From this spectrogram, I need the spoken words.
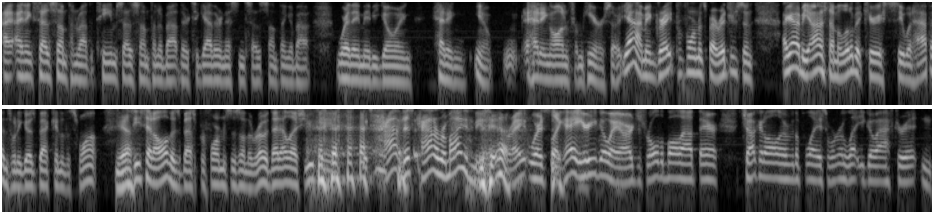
I, I think says something about the team, says something about their togetherness, and says something about where they may be going heading, you know, heading on from here. So yeah, I mean, great performance by Richardson. I got to be honest, I'm a little bit curious to see what happens when he goes back into the swamp. Yeah, he's had all of his best performances on the road. That LSU game, which kind of, this kind of reminded me of yeah. that, right? Where it's like, hey, here you go, AR, just roll the ball out there, chuck it all over the place. We're going to let you go after it, and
